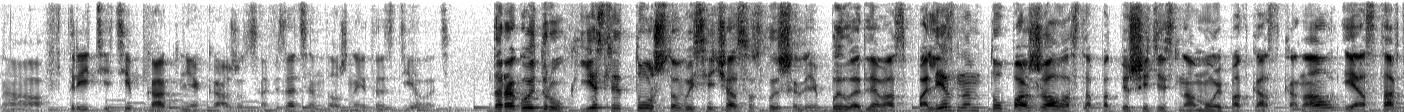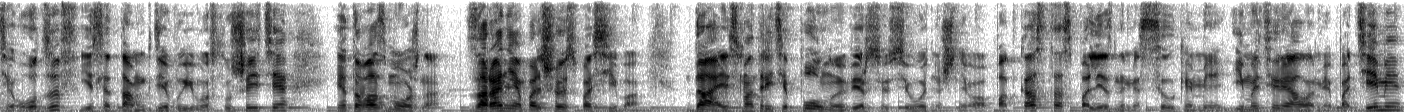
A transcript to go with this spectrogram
а, в третий тип, как мне кажется. Обязательно должны это сделать. Дорогой друг, если то, что вы сейчас услышали, было для вас полезным, то, пожалуйста, подпишитесь на мой подкаст-канал и оставьте отзыв, если там, где вы его слушаете, это возможно. Заранее большое спасибо. Да, и смотрите полную версию сегодняшнего подкаста с полезными ссылками и материалами по теме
